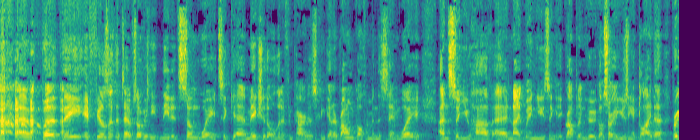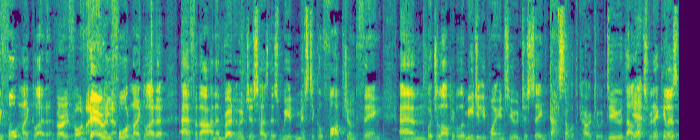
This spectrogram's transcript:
um, but they it feels like the devs obviously needed some way to uh, make sure that all the different characters can get around Gotham in the same way, and so you have uh, Nightwing using a grappling hook, or sorry, using a glider, very Fortnite glider, Very Fortnite very glider. Fortnite glider uh, for that, and then Red Hood just has this weird mystical fart jump thing, um, which a lot of people immediately point into, just saying that's not what the character would do. That Yeah. looks ridiculous.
